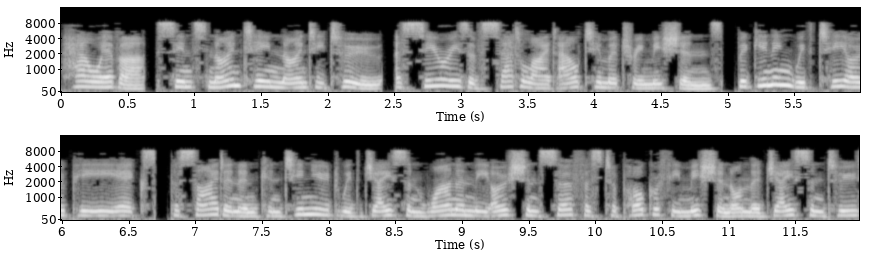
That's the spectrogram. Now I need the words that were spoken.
However, since 1992, a series of satellite altimetry missions, beginning with TOPEX, Poseidon and continued with JASON-1 and the Ocean Surface Topography mission on the JASON-2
